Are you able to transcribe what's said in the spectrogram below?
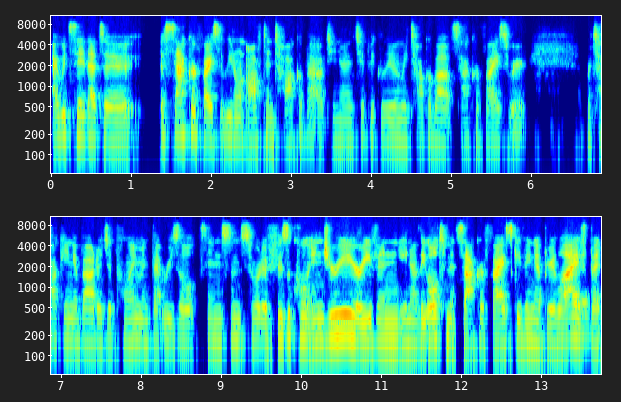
I would say that's a, a sacrifice that we don't often talk about you know typically when we talk about sacrifice we're we're talking about a deployment that results in some sort of physical injury or even you know the ultimate sacrifice giving up your life. But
